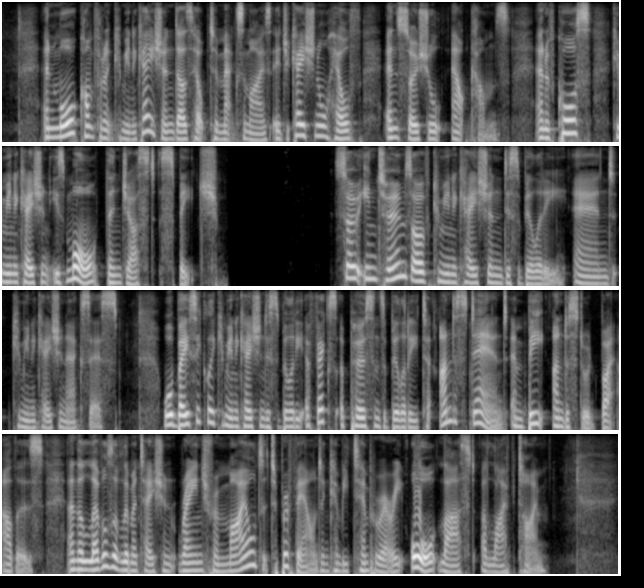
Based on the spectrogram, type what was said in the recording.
And more confident communication does help to maximize educational, health, and social outcomes. And of course, communication is more than just speech. So, in terms of communication disability and communication access, well, basically, communication disability affects a person's ability to understand and be understood by others, and the levels of limitation range from mild to profound and can be temporary or last a lifetime.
